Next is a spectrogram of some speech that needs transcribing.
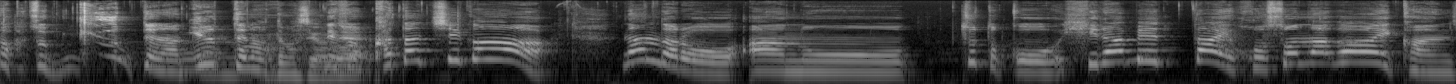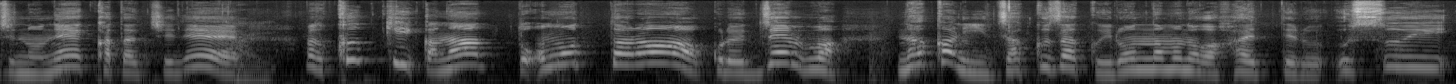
あそうギュッてなってギュッてなってますよね。形がなんだろうあのーちょっとこう平べったい細長い感じのね形で、はい。まずクッキーかなと思ったらこれ全部、まあ、中にザクザクいろんなものが入ってる薄い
